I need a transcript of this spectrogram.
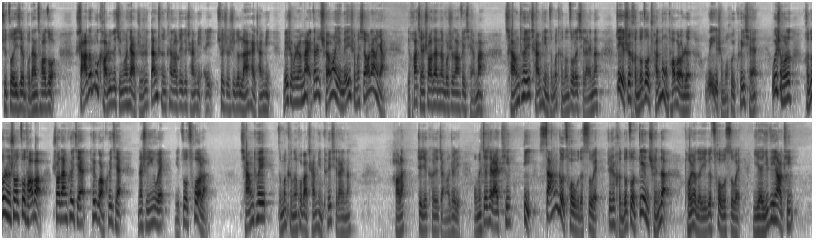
去做一些补单操作。啥都不考虑的情况下，只是单纯看到这个产品，哎，确实是一个蓝海产品，没什么人卖，但是全网也没什么销量呀。你花钱刷单，那不是浪费钱吗？强推产品怎么可能做得起来呢？这也是很多做传统淘宝的人为什么会亏钱？为什么很多人说做淘宝刷单亏钱，推广亏钱？那是因为你做错了。强推怎么可能会把产品推起来呢？好了，这节课就讲到这里，我们接下来听第三个错误的思维，这是很多做店群的朋友的一个错误思维，也一定要听。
